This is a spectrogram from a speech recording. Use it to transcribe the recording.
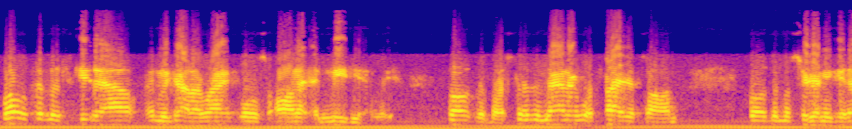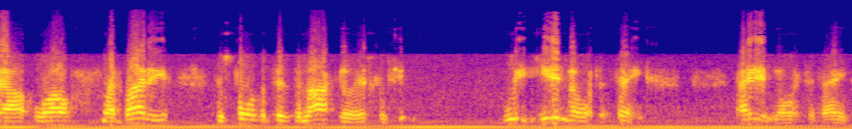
both of us get out, and we got our rifles on it immediately both of us. Doesn't matter what side it's on. Both of us are going to get out. Well, my buddy just pulled up his binoculars because he, we, he didn't know what to think. I didn't know what to think.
